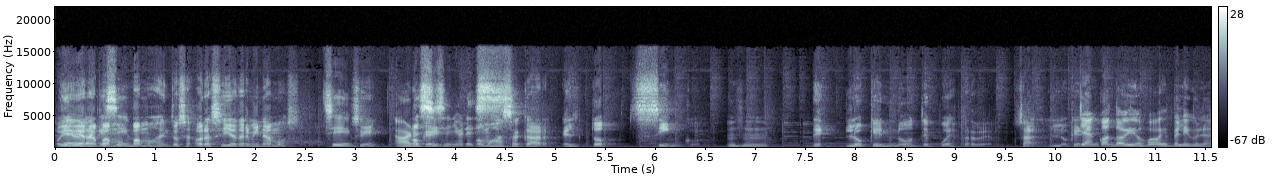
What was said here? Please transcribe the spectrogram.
Oye, De Diana, vamos, sí. vamos entonces. Ahora sí ya terminamos. Sí. ¿Sí? Ahora sí, señores. Vamos a sacar el top 5 Ujú. de lo que no te puedes perder. O sea, lo que. Ya en cuanto a videojuegos y películas.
